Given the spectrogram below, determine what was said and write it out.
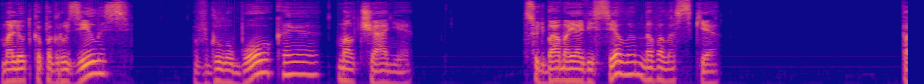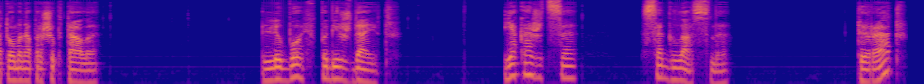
Малютка погрузилась в глубокое молчание. Судьба моя висела на волоске. Потом она прошептала: "Любовь побеждает. Я, кажется, согласна. Ты рад?"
